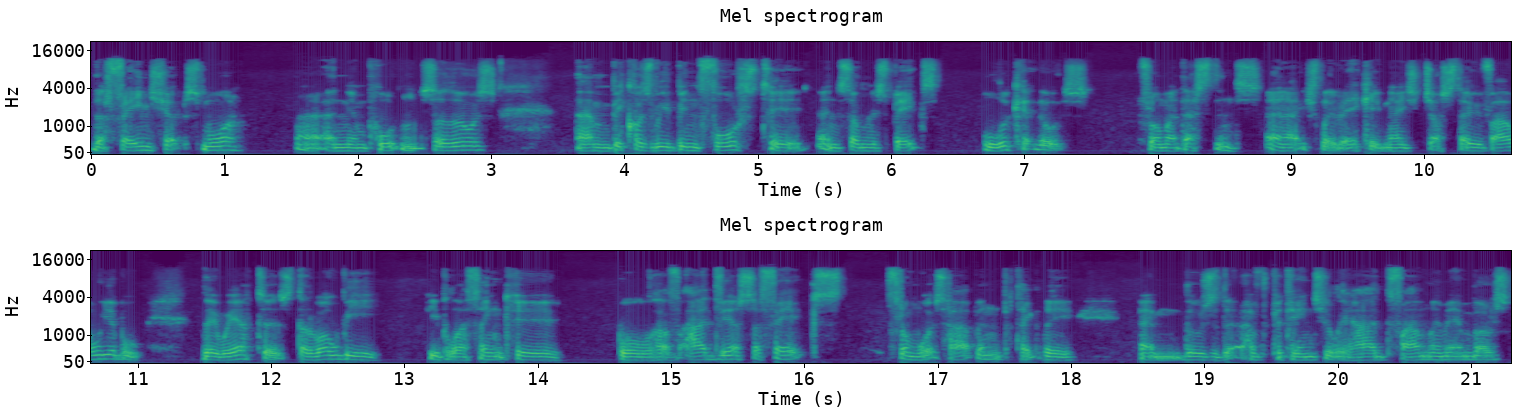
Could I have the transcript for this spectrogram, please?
their friendships more uh, and the importance of those um, because we've been forced to, in some respects, look at those from a distance and actually recognise just how valuable they were to us. There will be people, I think, who will have adverse effects from what's happened, particularly um, those that have potentially had family members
